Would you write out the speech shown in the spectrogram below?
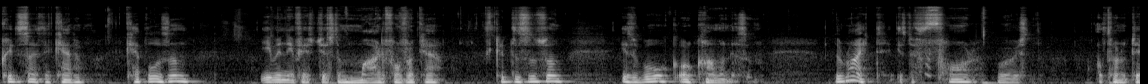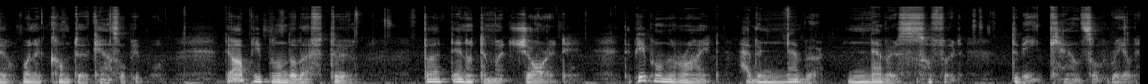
criticizing capitalism, even if it's just a mild form of criticism, is woke or communism. The right is the far worst alternative when it comes to cancel people. There are people on the left too, but they're not the majority. The people on the right have never, never suffered to being cancelled, really.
